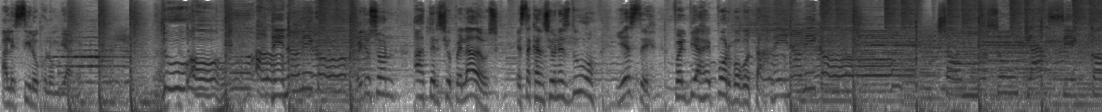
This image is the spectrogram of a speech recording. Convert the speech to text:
al estilo colombiano. Ellos son Aterciopelados. Esta canción es dúo y este fue el viaje por Bogotá. Dinámico. Somos un clásico.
